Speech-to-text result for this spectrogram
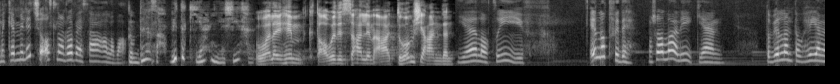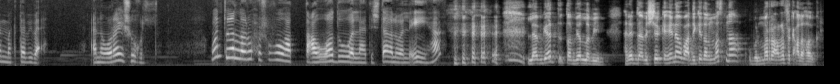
ما كملتش أصلا ربع ساعة على بعض. طب ده أنا صاحبتك يعني يا شيخة. ولا يهمك. تعوضي الساعة اللي ما قعدتهمش عندنا يا لطيف. إيه اللطف ده؟ ما شاء الله عليك يعني. طب يلا أنت وهي من مكتبي بقى. أنا ورايا شغل. وانتوا يلا روحوا شوفوا هتعوضوا ولا هتشتغلوا ولا إيه ها؟ لا بجد؟ طب يلا بينا. هنبدأ بالشركة هنا وبعد كده المصنع وبالمرة أعرفك على هاجر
